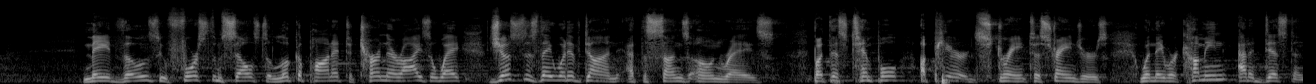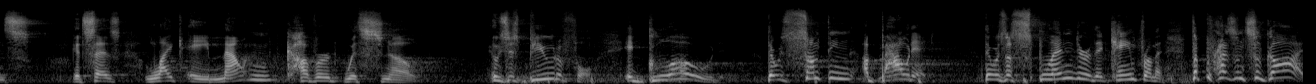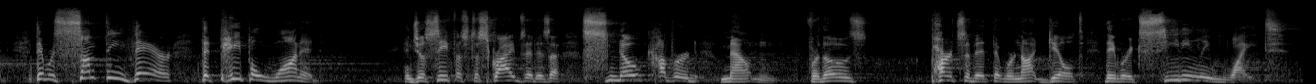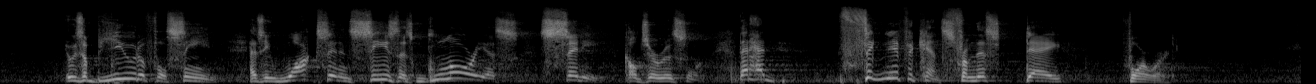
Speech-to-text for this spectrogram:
made those who forced themselves to look upon it to turn their eyes away, just as they would have done at the sun's own rays. But this temple appeared to strangers when they were coming at a distance it says, like a mountain covered with snow. It was just beautiful. It glowed. There was something about it. There was a splendor that came from it. The presence of God. There was something there that people wanted. And Josephus describes it as a snow covered mountain. For those parts of it that were not gilt, they were exceedingly white. It was a beautiful scene as he walks in and sees this glorious city called Jerusalem that had significance from this day forward.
